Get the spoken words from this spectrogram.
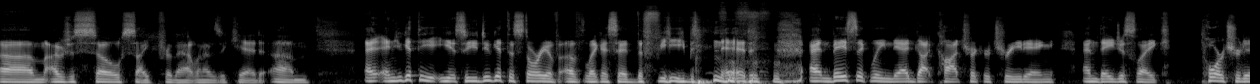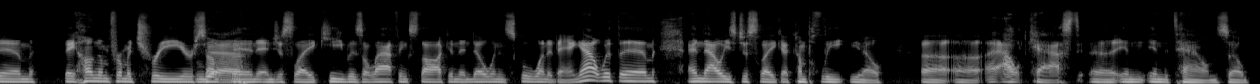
Um, I was just so psyched for that when I was a kid. Um, and, and you get the you- so you do get the story of of like I said the Phoebe Ned and basically Ned got caught trick or treating and they just like tortured him. They hung him from a tree or something, Yeah. and just like he was a laughing stock, and then no one in school wanted to hang out with him, and now he's just like a complete, you know, uh, uh, outcast uh, in in the town. So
